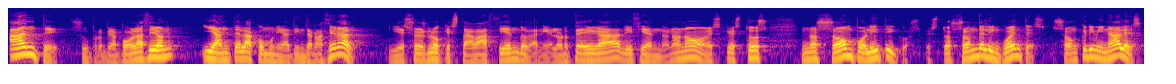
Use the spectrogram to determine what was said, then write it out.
ante su propia población y ante la comunidad internacional. Y eso es lo que estaba haciendo Daniel Ortega, diciendo, no, no, es que estos no son políticos, estos son delincuentes, son criminales,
